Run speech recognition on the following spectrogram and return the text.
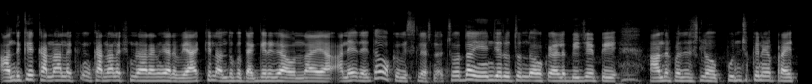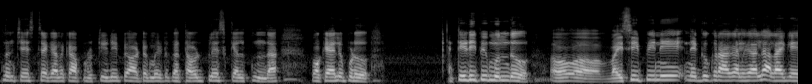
అందుకే కన్నా లక్- కన్నా లక్ష్మీనారాయణ గారి వ్యాఖ్యలు అందుకు దగ్గరగా ఉన్నాయా అనేది అయితే ఒక విశ్లేషణ. చూద్దాం ఏం జరుగుతుందో ఒకవేళ బీజేపీ ఆంధ్రప్రదేశ్లో పుంజుకునే ప్రయత్నం చేస్తే కనుక అప్పుడు టీడీపీ ఆటోమేటిక్గా థర్డ్ ప్లేస్కి వెళ్తుందా? ఒకవేళ ఇప్పుడు టీడీపీ ముందు వైసీపీని నెగ్గుకు రాగలగాలి అలాగే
